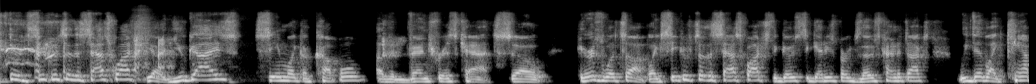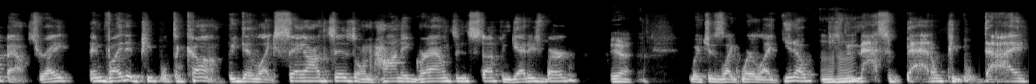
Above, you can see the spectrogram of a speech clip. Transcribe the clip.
dude, Secrets of the Sasquatch, yo, you guys seem like a couple of adventurous cats. So here's what's up. Like Secrets of the Sasquatch, the Ghost of Gettysburg, those kind of docs. We did like campouts, right? Invited people to come. We did like seances on haunted grounds and stuff in Gettysburg yeah which is like where like you know just a Mhm. massive battle people died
